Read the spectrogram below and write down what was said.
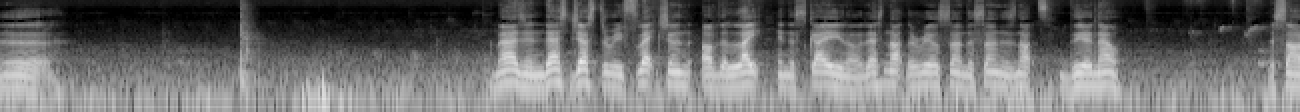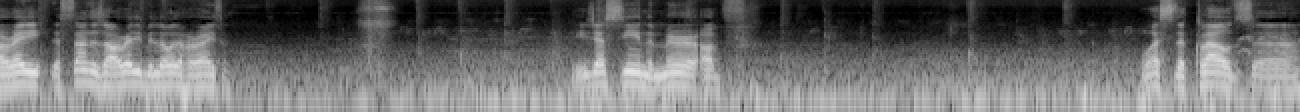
uh. Imagine that's just the reflection of the light in the sky. You know, that's not the real sun. The sun is not there now. The sun already. The sun is already below the horizon. You're see in the mirror of what's the clouds. Uh,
